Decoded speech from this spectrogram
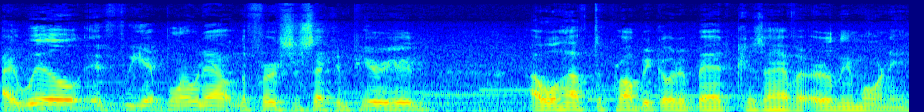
I will. If we get blown out in the first or second period, I will have to probably go to bed because I have an early morning.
